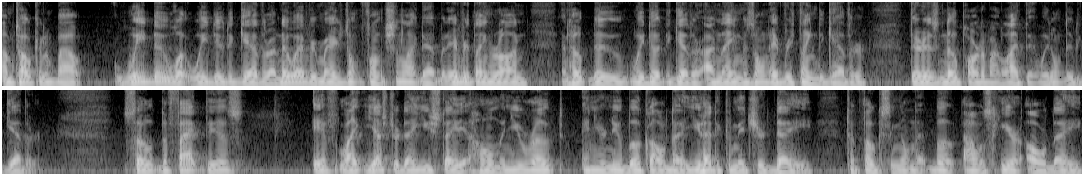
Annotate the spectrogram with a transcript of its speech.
I'm talking about we do what we do together. I know every marriage don't function like that, but everything Ron and Hope do, we do it together. Our name is on everything together. There is no part of our life that we don't do together. So the fact is, if like yesterday you stayed at home and you wrote in your new book all day, you had to commit your day to focusing on that book. I was here all day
